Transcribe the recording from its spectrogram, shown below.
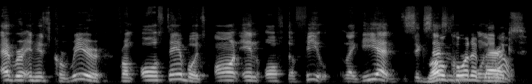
ever in his career from all standpoints, on and off the field. Like he had success. Both quarterbacks,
